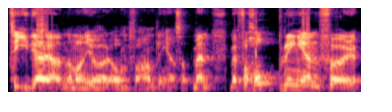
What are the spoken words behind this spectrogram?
tidigare när man gör omförhandlingar. Så att, men, men förhoppningen för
